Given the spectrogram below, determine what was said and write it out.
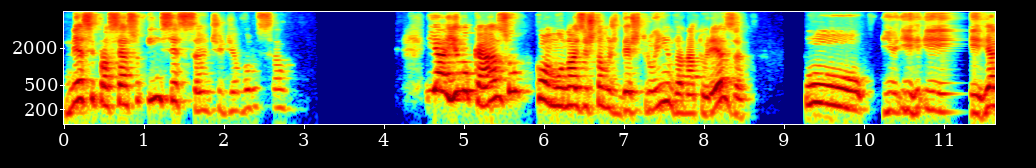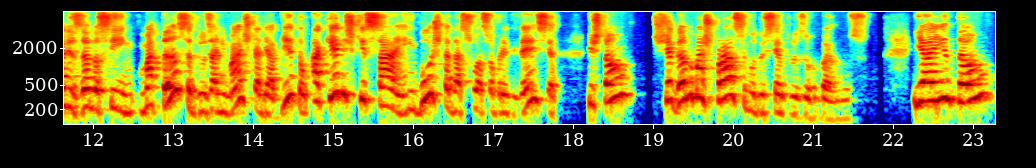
nesse processo incessante de evolução. E aí, no caso, como nós estamos destruindo a natureza, o, e, e, realizando assim matança dos animais que ali habitam, aqueles que saem em busca da sua sobrevivência estão chegando mais próximo dos centros urbanos. E aí, então,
